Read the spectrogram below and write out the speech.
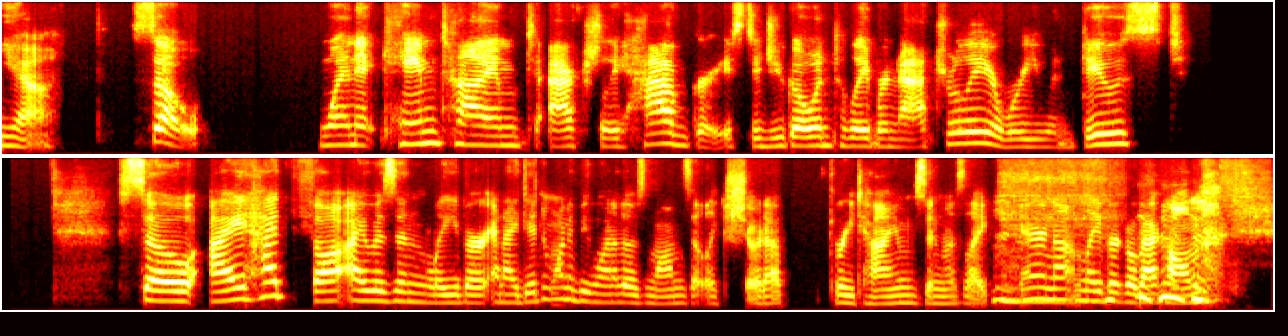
Yeah. So, when it came time to actually have Grace, did you go into labor naturally or were you induced? So, I had thought I was in labor and I didn't want to be one of those moms that like showed up three times and was like, "You're not in labor, go back home."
